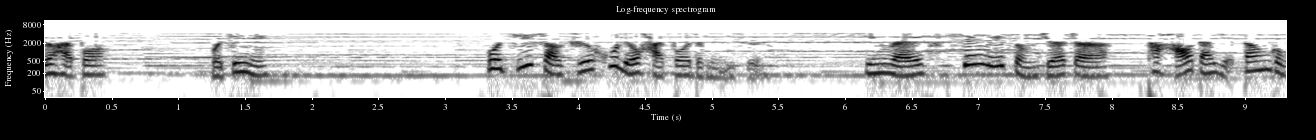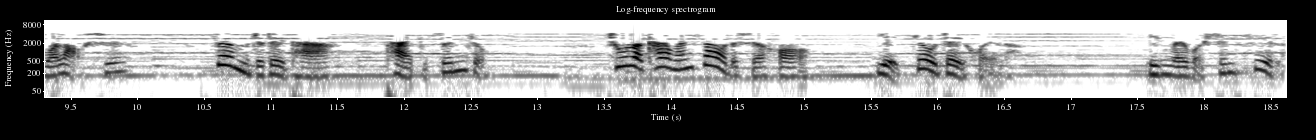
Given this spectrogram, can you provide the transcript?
刘海波，我经营。我极少直呼刘海波的名字，因为心里总觉着他好歹也当过我老师。这么着对他太不尊重，除了开玩笑的时候，也就这回了，因为我生气了。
